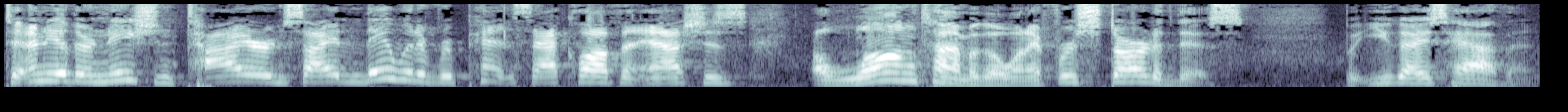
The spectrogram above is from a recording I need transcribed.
to any other nation, Tyre and Sidon, they would have repented sackcloth and ashes a long time ago when I first started this. But you guys haven't.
